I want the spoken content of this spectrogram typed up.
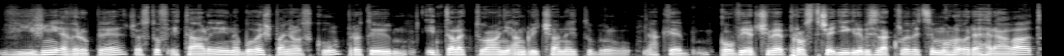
v jižní Evropě, často v Itálii nebo ve Španělsku. Pro ty intelektuální angličany to bylo nějaké pověrčivé prostředí, kde by se takové věci mohly odehrávat.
